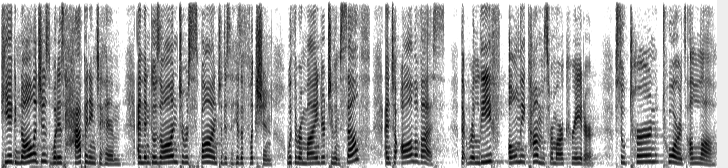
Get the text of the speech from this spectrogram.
He acknowledges what is happening to him and then goes on to respond to this, his affliction with a reminder to himself and to all of us that relief only comes from our Creator. So turn towards Allah.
